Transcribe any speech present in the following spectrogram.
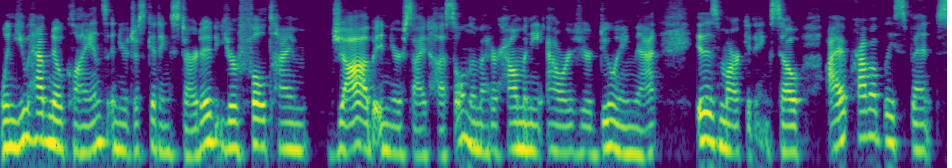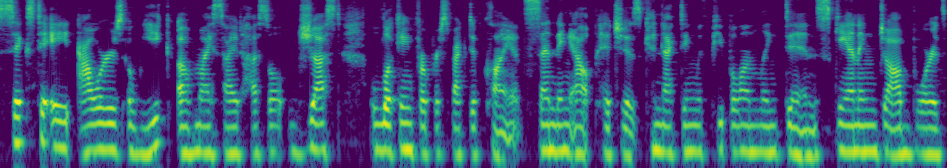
when you have no clients and you're just getting started, your full time job in your side hustle, no matter how many hours you're doing that, is marketing. So I probably spent six to eight hours a week of my side hustle just looking for prospective clients, sending out pitches, connecting with people on LinkedIn, scanning job boards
